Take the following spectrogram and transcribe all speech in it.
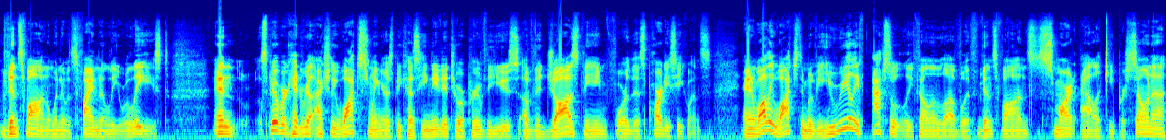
Vince Vaughn when it was finally released. And Spielberg had real, actually watched Swingers because he needed to approve the use of the Jaws theme for this party sequence. And while he watched the movie, he really absolutely fell in love with Vince Vaughn's smart alecky persona.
